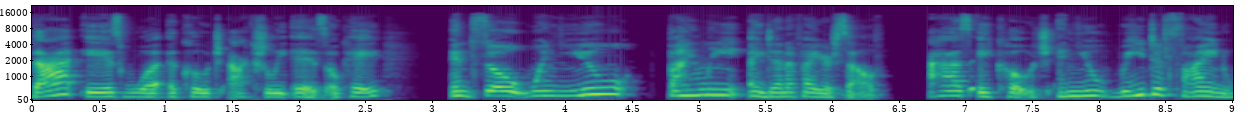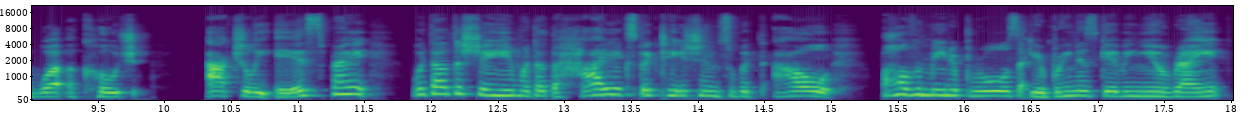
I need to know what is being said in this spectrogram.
that is what a coach actually is. Okay. And so when you finally identify yourself as a coach and you redefine what a coach actually is, right? Without the shame, without the high expectations, without all the made up rules that your brain is giving you, right?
